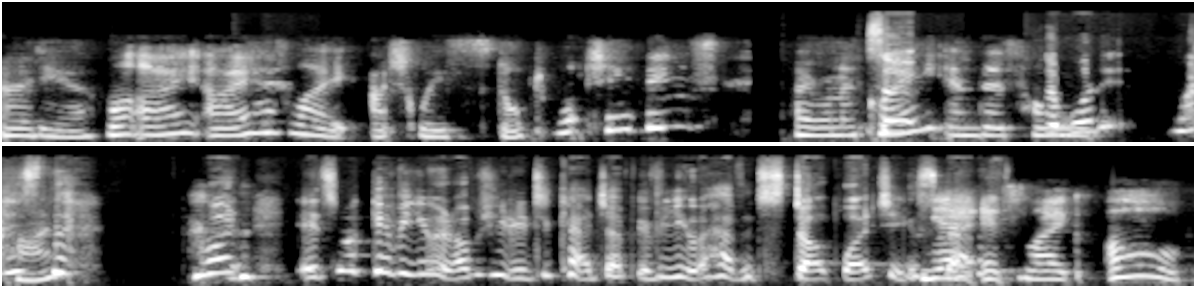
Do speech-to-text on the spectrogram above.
Oh dear. Well, I I have like actually stopped watching things. Ironically, in this whole So what? What is time? the? What? It's not giving you an opportunity to catch up if you haven't stopped watching yeah, stuff. it's like oh,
